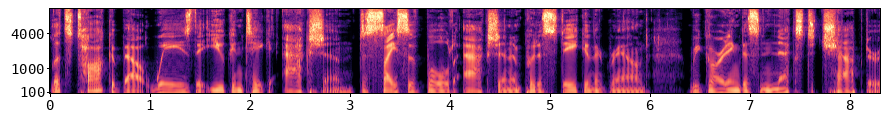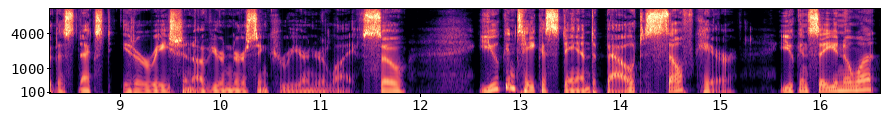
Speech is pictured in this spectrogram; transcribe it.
Let's talk about ways that you can take action, decisive, bold action, and put a stake in the ground regarding this next chapter, this next iteration of your nursing career in your life. So, you can take a stand about self care. You can say, you know what?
